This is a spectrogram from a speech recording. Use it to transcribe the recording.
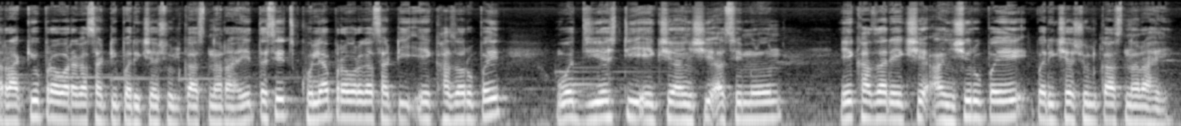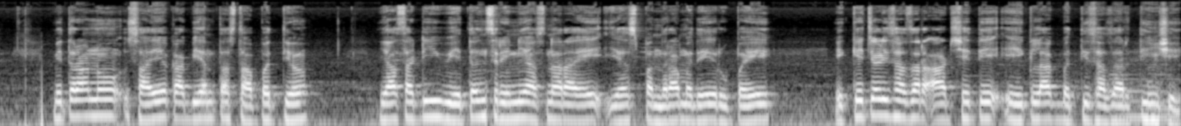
राखीव प्रवर्गासाठी परीक्षा शुल्क असणार आहे. तसेच खुल्या प्रवर्गासाठी एक हजार रुपये व जी एस टी एकशे ऐंशी असे मिळून एक हजार एकशे ऐंशी रुपये परीक्षा शुल्क असणार आहे. मित्रांनो सहाय्यक अभियंता स्थापत्य यासाठी वेतन श्रेणी असणार आहे. यस पंधरामध्ये रुपये एक्केचाळीस हजार आठशे ते एक लाख बत्तीस हजार तीनशे.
